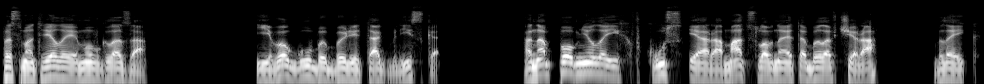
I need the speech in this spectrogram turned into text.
посмотрела ему в глаза. Его губы были так близко. Она помнила их вкус и аромат, словно это было вчера. Блейк,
